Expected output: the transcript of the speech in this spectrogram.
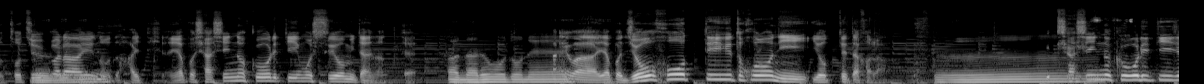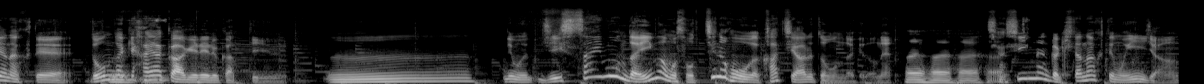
う。途中からああいうので入ってきたね。やっぱ写真のクオリティも必要みたいになって。あ、なるほどね。前はやっぱ情報っていうところに寄ってたから。写真のクオリティじゃなくて、どんだけ早く上げれるかっていう。うーん。でも実際問題、今もそっちの方が価値あると思うんだけどね。はいはいはいはい。写真なんか汚くてもいいじゃん。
